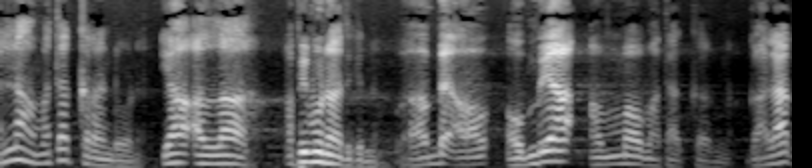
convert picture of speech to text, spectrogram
අල්ලා මතක් කරන්න ඕන. යා අල්ලා අපි මුණනාද කරන? ඔම්බයා අම්මව මතක් කරන. ගලක්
